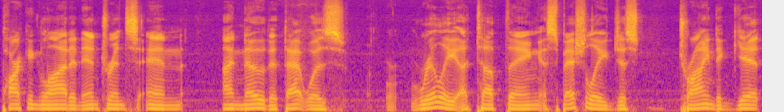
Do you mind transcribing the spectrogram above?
parking lot and entrance, and I know that that was really a tough thing, especially just trying to get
